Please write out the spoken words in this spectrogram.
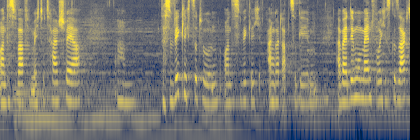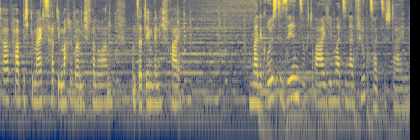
Und es war für mich total schwer, ähm, das wirklich zu tun und es wirklich an Gott abzugeben. Aber in dem Moment, wo ich es gesagt habe, habe ich gemerkt, es hat die Macht über mich verloren. Und seitdem bin ich frei. Meine größte Sehnsucht war, jemals in ein Flugzeug zu steigen.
